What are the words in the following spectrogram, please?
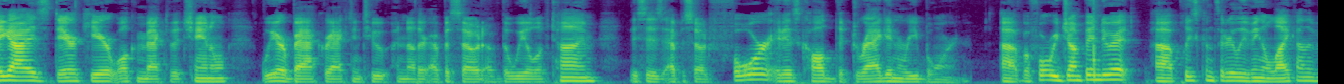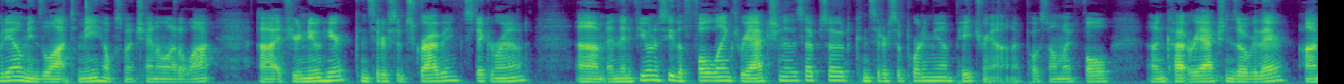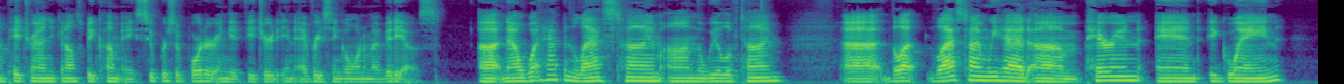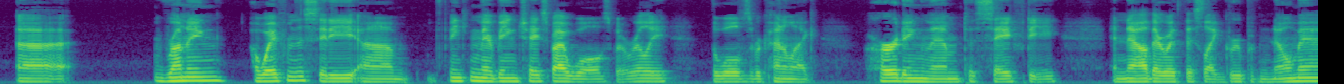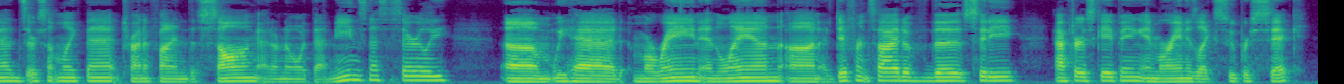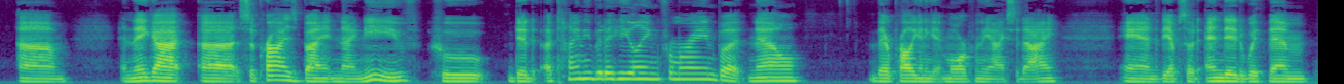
Hey guys, Derek here. Welcome back to the channel. We are back reacting to another episode of The Wheel of Time. This is episode four. It is called The Dragon Reborn. Uh, before we jump into it, uh, please consider leaving a like on the video. It means a lot to me, helps my channel out a lot. Uh, if you're new here, consider subscribing, stick around. Um, and then if you want to see the full length reaction to this episode, consider supporting me on Patreon. I post all my full uncut reactions over there. On Patreon, you can also become a super supporter and get featured in every single one of my videos. Uh, now, what happened last time on the Wheel of Time? Uh, the, la- last time we had um, Perrin and Egwene uh, running away from the city, um, thinking they're being chased by wolves, but really the wolves were kind of like herding them to safety. And now they're with this like group of nomads or something like that, trying to find the song. I don't know what that means necessarily. Um, we had moiraine and Lan on a different side of the city after escaping, and moiraine is like super sick. Um, and they got uh, surprised by Nynaeve, who did a tiny bit of healing for moiraine but now they're probably going to get more from the Aes Sedai. And the episode ended with them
